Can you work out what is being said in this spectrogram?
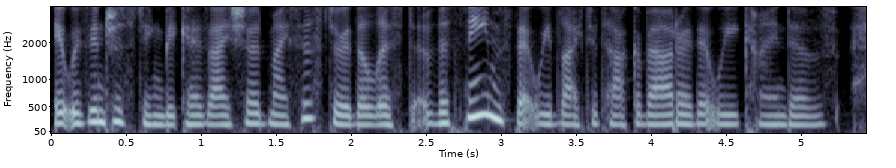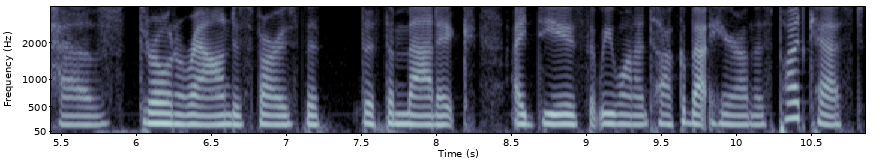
it was interesting because I showed my sister the list of the themes that we'd like to talk about or that we kind of have thrown around as far as the, the thematic ideas that we want to talk about here on this podcast.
